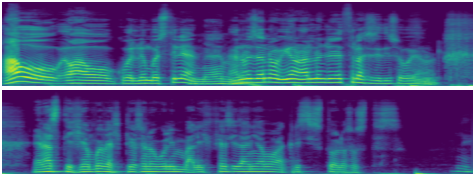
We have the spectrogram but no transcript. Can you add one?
Α, ο, ο, ο κουβελίον που έστειλε; Ναι, Αν ναι. νόμιζα είναι ο Βιόν, άλλον και δεν θέλω να συζητήσω εγώ για να- Ένα στοιχείο που βελτίωσε ο Κολυμπαλή χθες ήταν οι απομακρύσεις του ολοσώστες. Ναι.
